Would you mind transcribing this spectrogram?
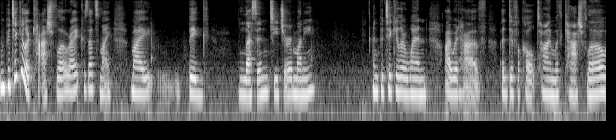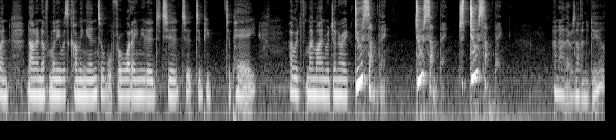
In particular, cash flow, right? Because that's my my big lesson, teacher, money. In particular, when I would have a difficult time with cash flow and not enough money was coming in to for what I needed to to to be to pay, I would my mind would generate do something, do something, just do something. And now there was nothing to do.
